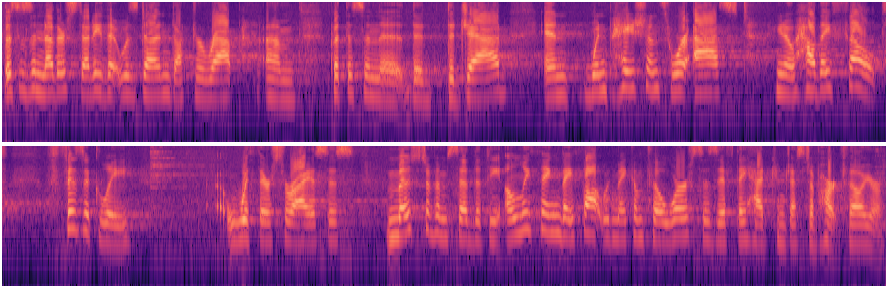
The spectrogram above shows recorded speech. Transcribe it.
This is another study that was done. Dr. Rapp um, put this in the, the, the JAD. And when patients were asked, you know, how they felt physically with their psoriasis, most of them said that the only thing they thought would make them feel worse is if they had congestive heart failure.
